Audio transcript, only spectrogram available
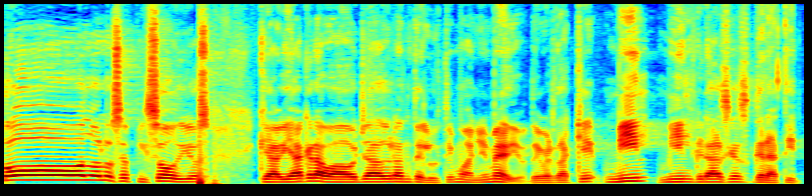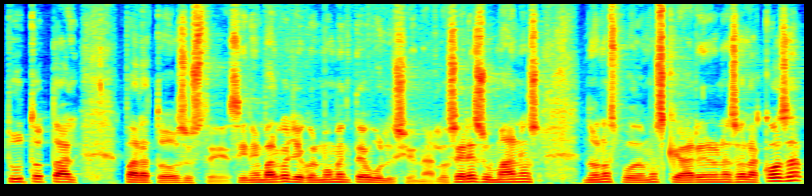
todos los episodios que había grabado ya durante el último año y medio. De verdad que mil, mil gracias, gratitud total para todos ustedes. Sin embargo, llegó el momento de evolucionar. Los seres humanos no nos podemos quedar en una sola cosa.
